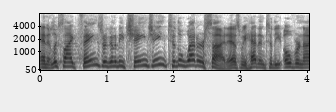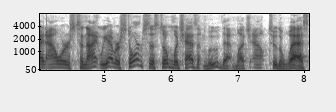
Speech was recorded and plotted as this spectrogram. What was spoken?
And it looks like things are going to be changing to the wetter side as we head into the overnight hours tonight. We have our storm system, which hasn't moved that much out to the west.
